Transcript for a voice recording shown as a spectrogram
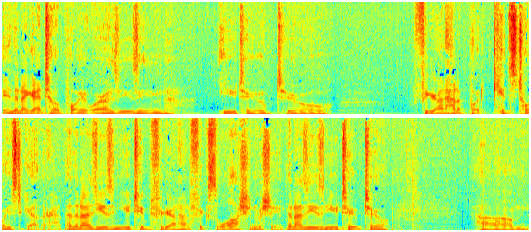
And then I got to a point where I was using YouTube to figure out how to put kids' toys together. And then I was using YouTube to figure out how to fix the washing machine. Then I was using YouTube to um,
